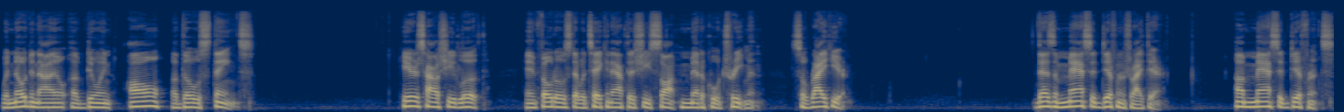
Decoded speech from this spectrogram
with no denial of doing all of those things. Here's how she looked in photos that were taken after she sought medical treatment. So, right here, there's a massive difference right there. A massive difference.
